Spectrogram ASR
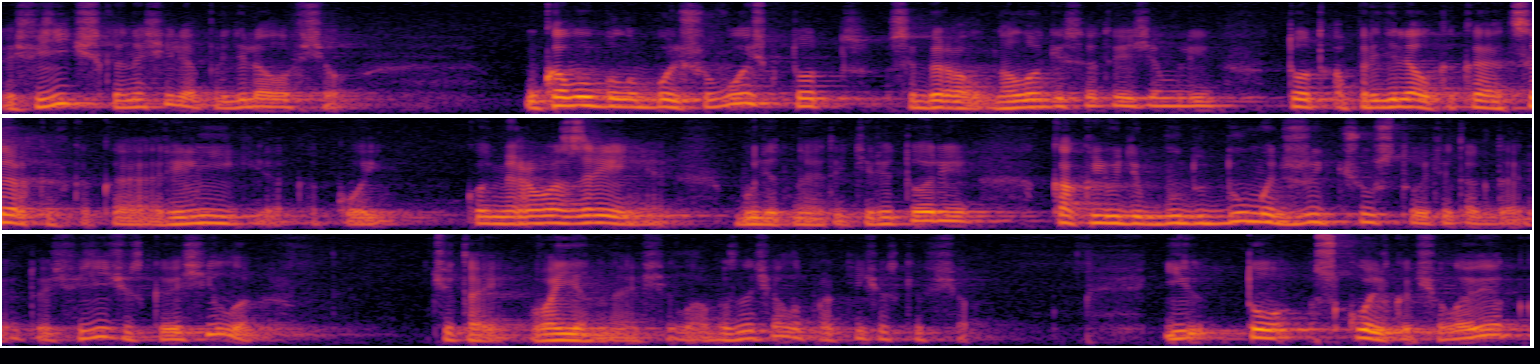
То есть физическое насилие определяло все. У кого было больше войск, тот собирал налоги с этой земли, тот определял, какая церковь, какая религия, какой, какое мировоззрение будет на этой территории, как люди будут думать, жить, чувствовать и так далее. То есть физическая сила, читай, военная сила, обозначала практически все. И то, сколько человек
